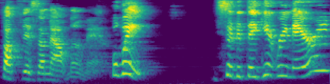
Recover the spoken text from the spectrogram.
fuck this, I'm out moment? Well, wait. So did they get remarried?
